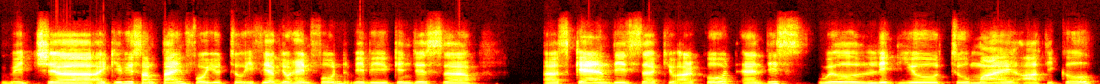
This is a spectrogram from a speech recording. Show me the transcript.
which uh, I give you some time for you to, if you have your handphone, maybe you can just uh, uh, scan this QR code and this will lead you to my article,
